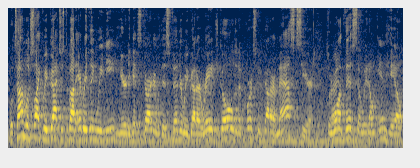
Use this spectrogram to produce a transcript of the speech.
Well, Tom, looks like we've got just about everything we need here to get started with this fender. We've got our Rage Gold, and of course, we've got our masks here. we right. want this so we don't inhale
